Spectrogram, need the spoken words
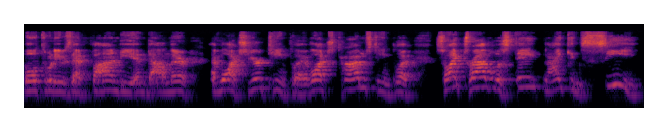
both when he was at Fondy and down there. I've watched your team play. I've watched Tom's team play. So I travel the state and I can see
